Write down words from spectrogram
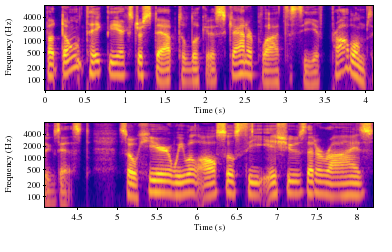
but don't take the extra step to look at a scatter plot to see if problems exist. So here we will also see issues that arise,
